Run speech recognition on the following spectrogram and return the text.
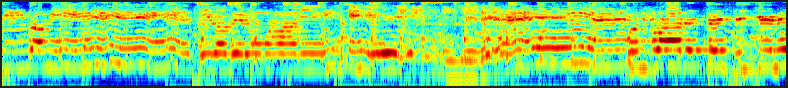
சிவமே சிவபெருமானே. பொன்வாரத்தை சிக்கினு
